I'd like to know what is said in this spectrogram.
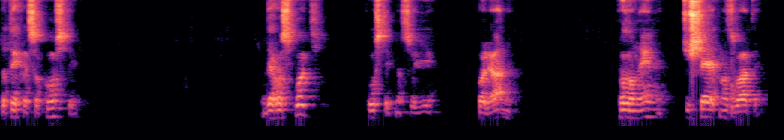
до тих високостей, де Господь пустить на свої поляни, полонини, чи ще як назвати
